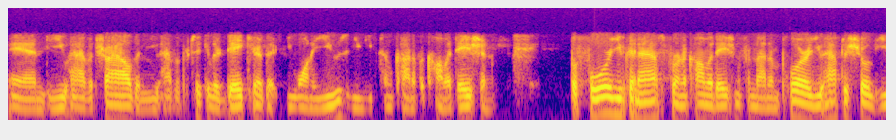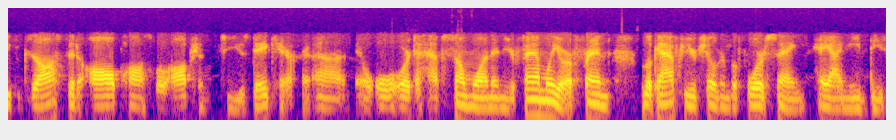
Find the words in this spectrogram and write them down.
and you have a child and you have a particular daycare that you want to use and you need some kind of accommodation. Before you can ask for an accommodation from that employer, you have to show that you've exhausted all possible options to use daycare uh, or, or to have someone in your family or a friend look after your children before saying, hey, I need these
